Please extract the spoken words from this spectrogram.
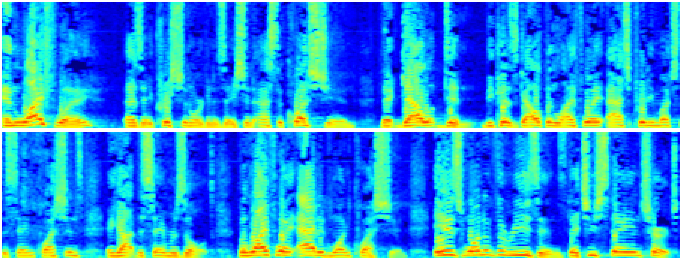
And Lifeway, as a Christian organization, asked a question that Gallup didn't, because Gallup and Lifeway asked pretty much the same questions and got the same results. But Lifeway added one question. Is one of the reasons that you stay in church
